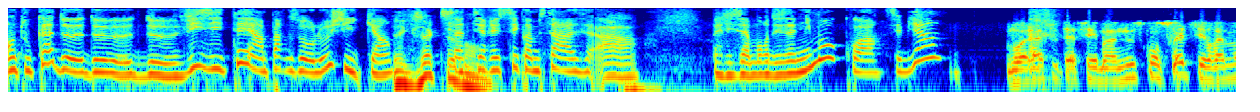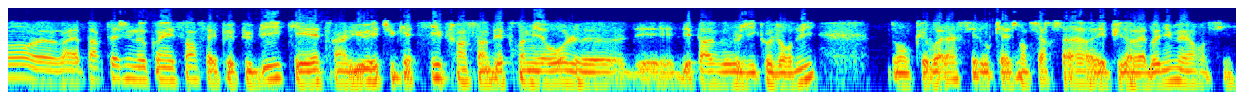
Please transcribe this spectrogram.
en tout cas, de, de, de visiter un parc zoologique. Hein. Exactement. S'intéresser comme ça à, à bah, les amours des animaux, quoi. C'est bien. Voilà, tout à fait. Ben, nous, ce qu'on souhaite, c'est vraiment euh, voilà, partager nos connaissances avec le public et être un lieu éducatif. Enfin, c'est un des premiers rôles euh, des, des parcs zoologiques aujourd'hui. Donc euh, voilà, c'est l'occasion de faire ça et puis dans la bonne humeur aussi.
